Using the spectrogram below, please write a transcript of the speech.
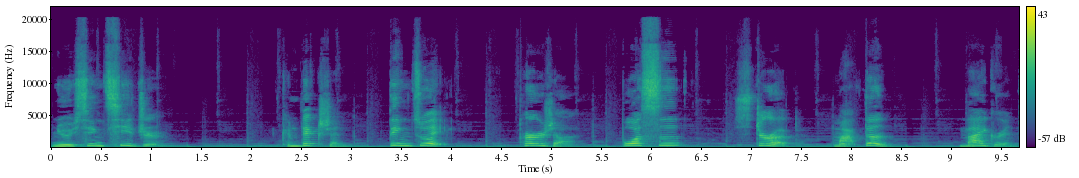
女性气质、 Conviction 定罪、 Persia 波斯、 Stirrup 马凳、 Migrant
